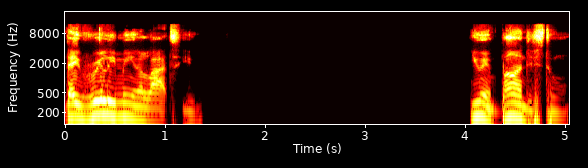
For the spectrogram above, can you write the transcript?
They really mean a lot to you. You in bondage to them.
